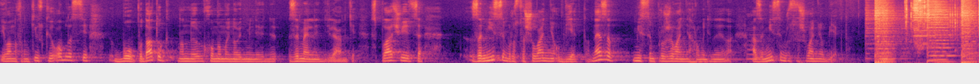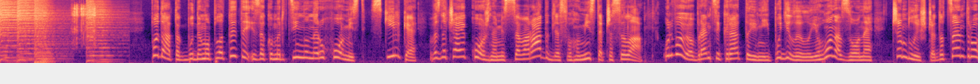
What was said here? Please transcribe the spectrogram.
Івано-Франківської області, бо податок на нерухоме майно відмінне від земельної ділянки сплачується за місцем розташування об'єкта, не за місцем проживання громадянина, а за місцем розташування об'єкта. Податок будемо платити і за комерційну нерухомість. Скільки визначає кожна місцева рада для свого міста чи села. У Львові обранці креативні й поділили його на зони. Чим ближче до центру,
